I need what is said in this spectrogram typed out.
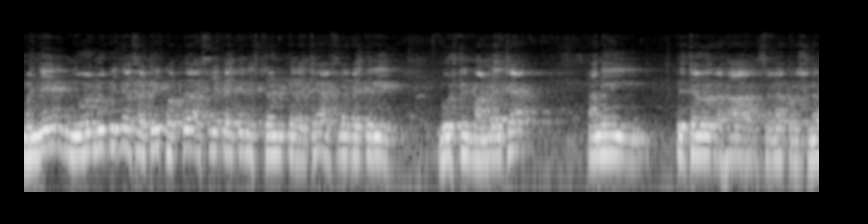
म्हणजे निवडणुकीच्यासाठी फक्त असले काहीतरी स्टंट करायचे असल्या काहीतरी गोष्टी मांडायच्या आणि त्याच्यावर हा सगळा प्रश्न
